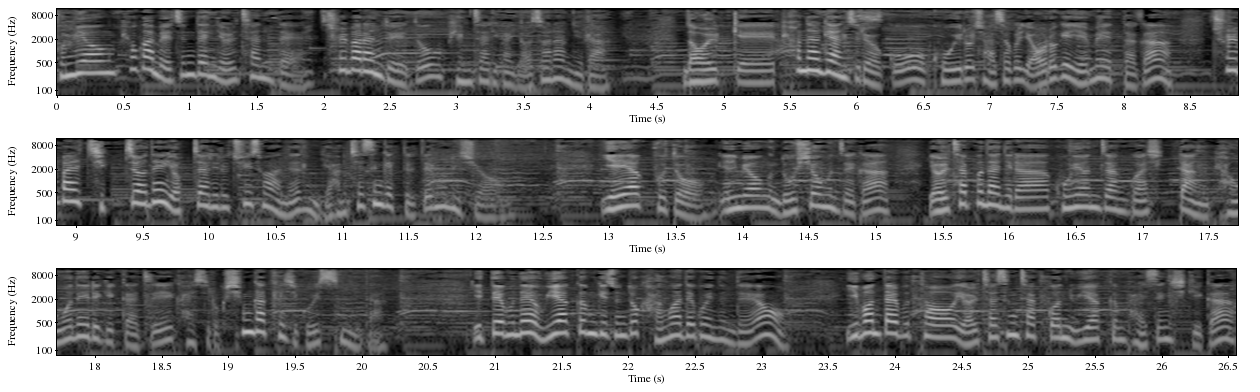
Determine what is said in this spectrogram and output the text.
분명 표가 매진된 열차인데 출발한 뒤에도 빈자리가 여전합니다. 넓게 편하게 앉으려고 고의로 좌석을 여러 개 예매했다가 출발 직전에 옆자리를 취소하는 얌체 승객들 때문이죠. 예약 부도, 일명 노쇼 문제가 열차뿐 아니라 공연장과 식당, 병원에 이르기까지 갈수록 심각해지고 있습니다. 이 때문에 위약금 기준도 강화되고 있는데요. 이번 달부터 열차 승차권 위약금 발생 시기가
